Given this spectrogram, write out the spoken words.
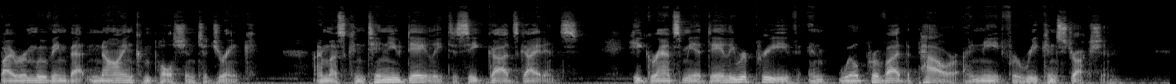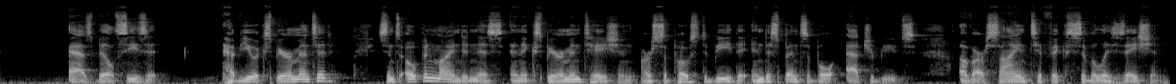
by removing that gnawing compulsion to drink. I must continue daily to seek God's guidance. He grants me a daily reprieve and will provide the power I need for reconstruction. As Bill sees it. Have you experimented? Since open mindedness and experimentation are supposed to be the indispensable attributes of our scientific civilization,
